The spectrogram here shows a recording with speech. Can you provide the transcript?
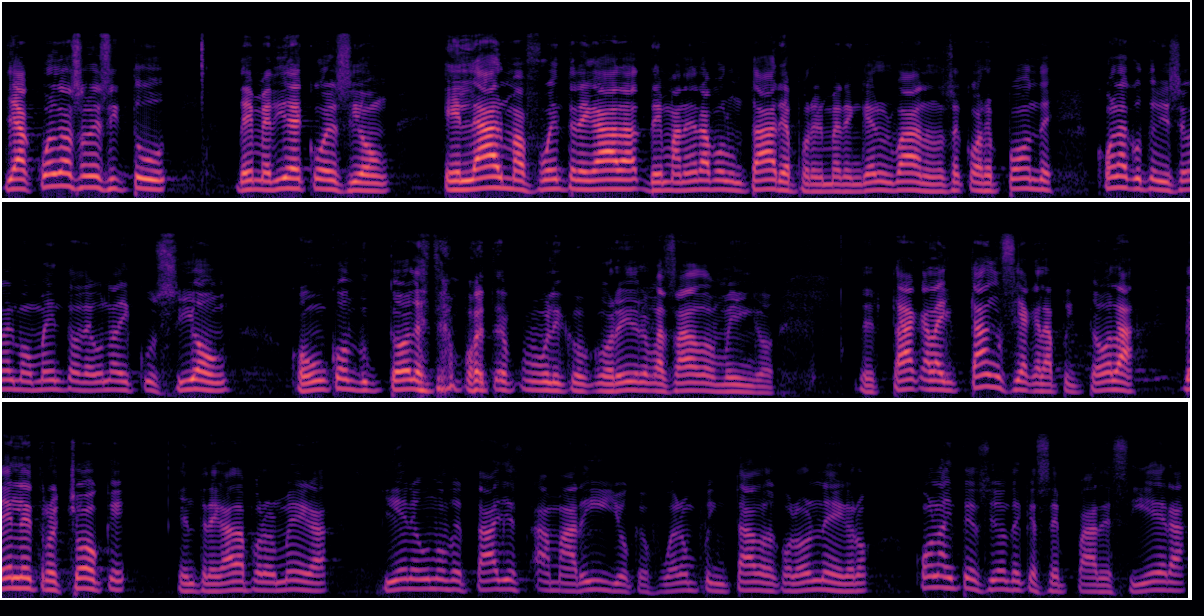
De acuerdo a la solicitud de medida de coerción, el arma fue entregada de manera voluntaria por el merenguero urbano, no se corresponde con la que utilizó en el momento de una discusión con un conductor de transporte público ocurrido el pasado domingo. Destaca la instancia que la pistola de electrochoque entregada por Omega tiene unos detalles amarillos que fueron pintados de color negro con la intención de que se pareciera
